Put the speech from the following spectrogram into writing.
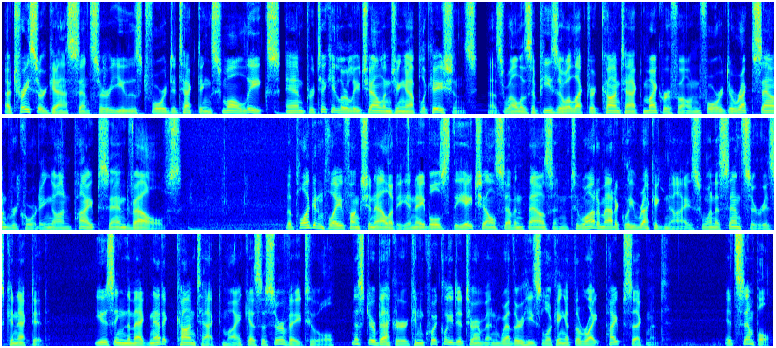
a tracer gas sensor used for detecting small leaks and particularly challenging applications, as well as a piezoelectric contact microphone for direct sound recording on pipes and valves. The plug-and-play functionality enables the HL7000 to automatically recognize when a sensor is connected. Using the magnetic contact mic as a survey tool, Mr. Becker can quickly determine whether he's looking at the right pipe segment. It's simple.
